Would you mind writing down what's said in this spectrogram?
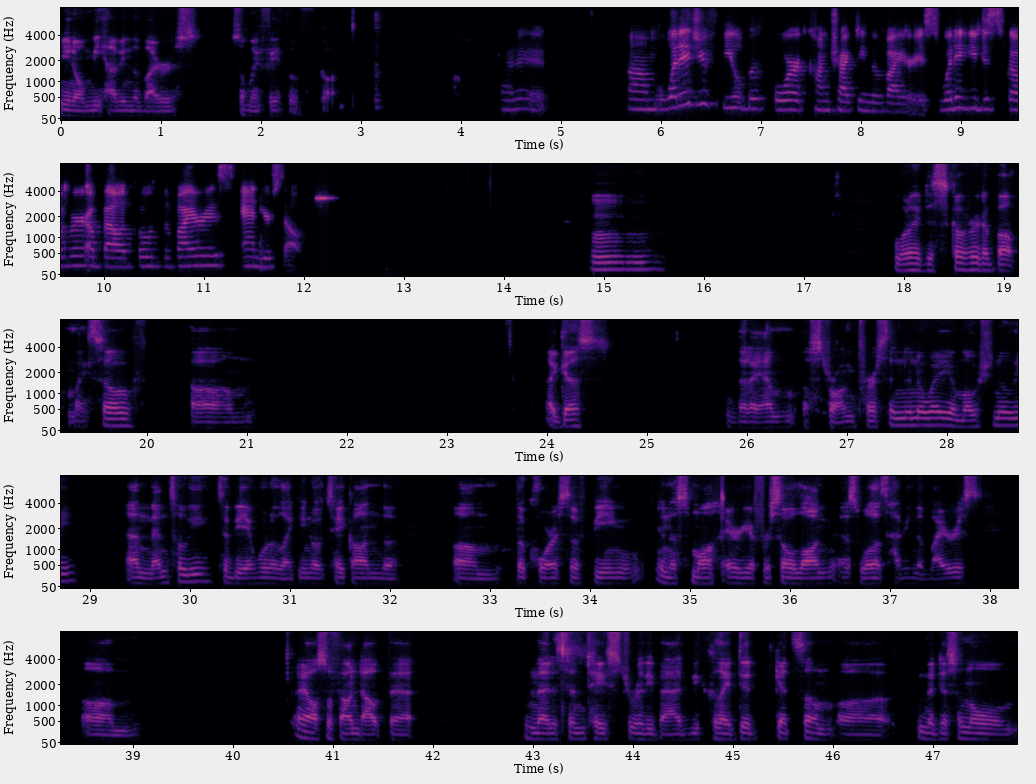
you know, me having the virus. So my faith of God. Got it. Um, what did you feel before contracting the virus? What did you discover about both the virus and yourself? Um, what I discovered about myself, um, I guess that I am a strong person in a way, emotionally and mentally, to be able to like you know take on the um, the course of being in a small area for so long, as well as having the virus. Um, I also found out that medicine tastes really bad because I did get some uh, medicinal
